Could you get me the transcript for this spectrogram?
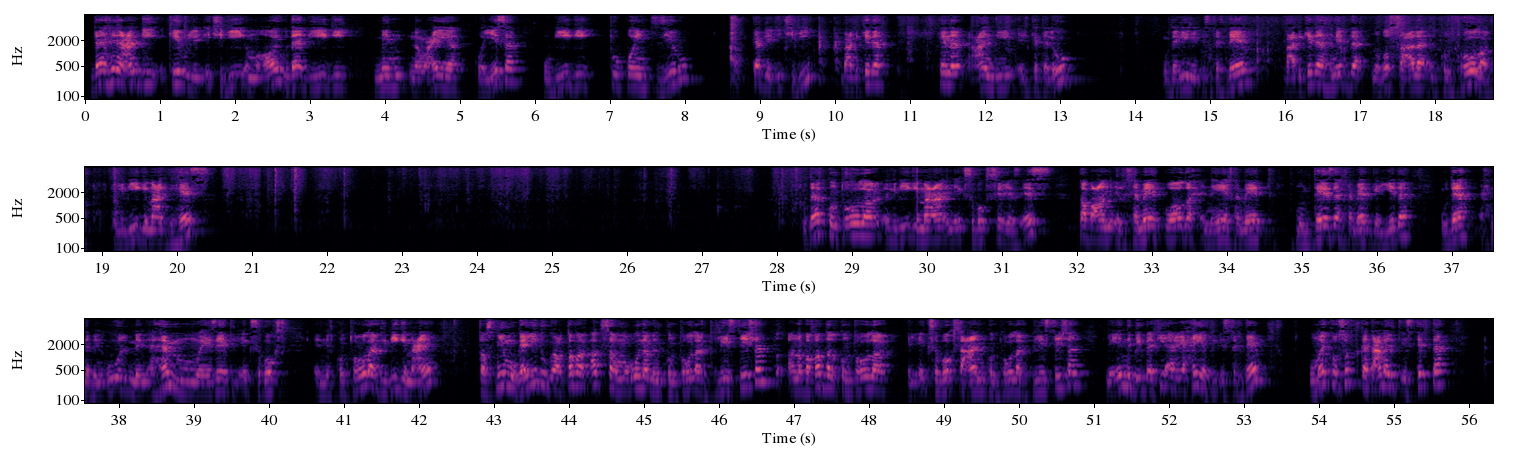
ده هنا عندي cable لل HDMI وده بيجي من نوعية كويسة وبيجي 2.0 كابل ال HD. بعد كده هنا عندي الكتالوج ودليل الاستخدام. بعد كده هنبدأ نبص على ال controller اللي بيجي مع الجهاز. وده ال controller اللي بيجي مع ال Xbox Series S. طبعا الخامات واضح إن هي خامات ممتازة خامات جيدة. وده إحنا بنقول من أهم مميزات ال Xbox إن ال controller اللي بيجي معاه تصميمه جيد وبيعتبر أكثر مرونة من controller PlayStation أنا بفضل controller ال Xbox عن controller PlayStation لأن بيبقى فيه أريحية في الاستخدام. ومايكروسوفت كانت عملت استفتاء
